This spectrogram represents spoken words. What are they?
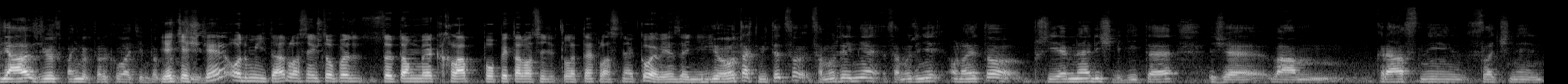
já žiju s paní doktorkou a tím to Je končí. těžké odmítat, vlastně, když to jste tam jak chlap po 25 letech vlastně jako ve vězení. Jo, tak víte co, samozřejmě, samozřejmě ono je to příjemné, když vidíte, že vám krásný, slečný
